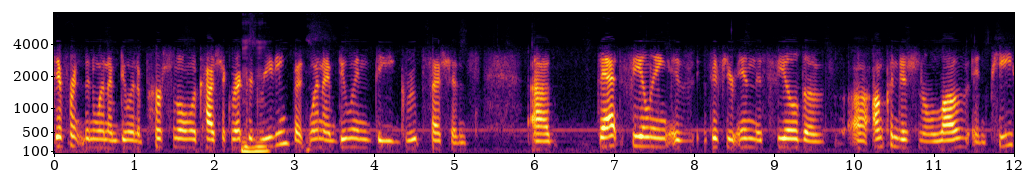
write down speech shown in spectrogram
different than when I'm doing a personal Akashic record reading. But when I'm doing the group sessions, uh, that feeling is as if you're in this field of uh, unconditional love and peace,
